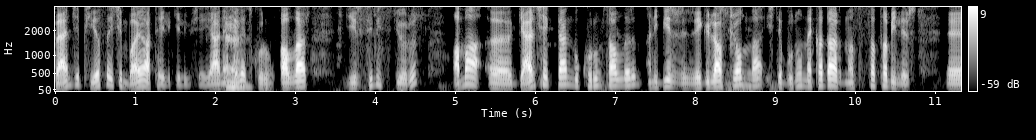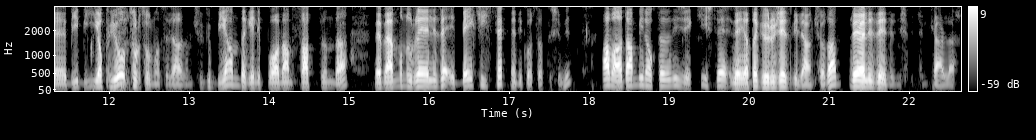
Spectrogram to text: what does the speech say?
bence piyasa için bayağı tehlikeli bir şey. Yani evet, Evet. kurumsallar girsin istiyoruz ama e, gerçekten bu kurumsalların hani bir regülasyonla işte bunu ne kadar nasıl satabilir e, bir, bir yapıya oturtulması lazım. Çünkü bir anda gelip bu adam sattığında ve ben bunu realize et- belki hissetmedik o satışı biz ama adam bir noktada diyecek ki işte ve ya da göreceğiz bilançodan realize edilmiş bütün karlar.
